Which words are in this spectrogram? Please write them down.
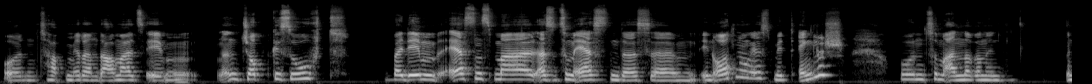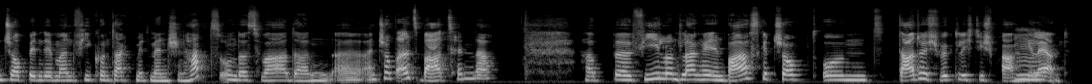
Und habe mir dann damals eben einen Job gesucht, bei dem erstens mal, also zum ersten, das ähm, in Ordnung ist mit Englisch und zum anderen ein, ein, Job, in dem man viel Kontakt mit Menschen hat. Und das war dann äh, ein Job als Bartender. Hab äh, viel und lange in Bars gejobbt und dadurch wirklich die Sprache mhm. gelernt.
